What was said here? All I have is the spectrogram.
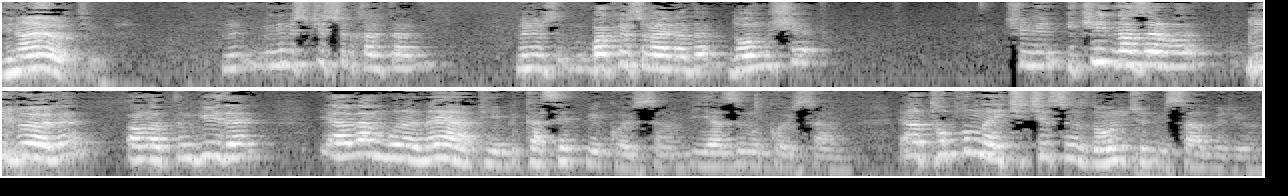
Günahı örtüyor. Minibüsçüsün Halit abi. Minibüs, bakıyorsun aynada dolmuş ya. Şimdi iki nazar var. Bir böyle anlattığım gibi de ya ben buna ne yapayım? Bir kaset mi koysam? Bir yazı mı koysam? Ya toplumla iç içesiniz de onun için misal veriyorum.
